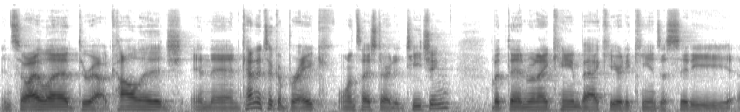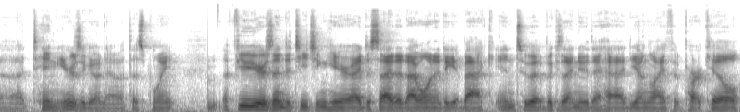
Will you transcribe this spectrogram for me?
And so I led throughout college and then kind of took a break once I started teaching. But then when I came back here to Kansas City uh, 10 years ago now at this point, a few years into teaching here, I decided I wanted to get back into it because I knew they had Young Life at Park Hill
